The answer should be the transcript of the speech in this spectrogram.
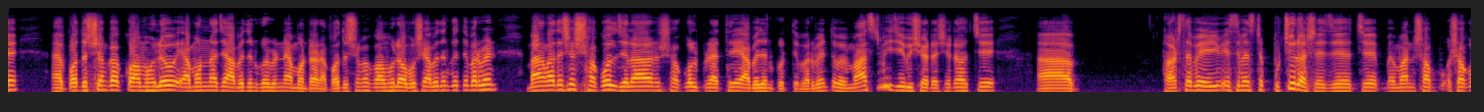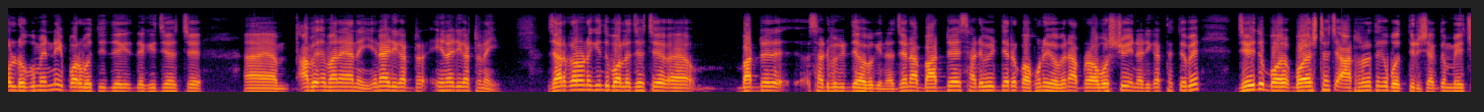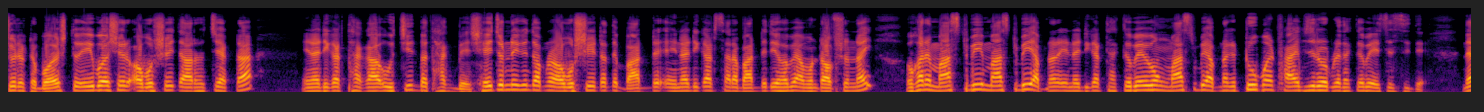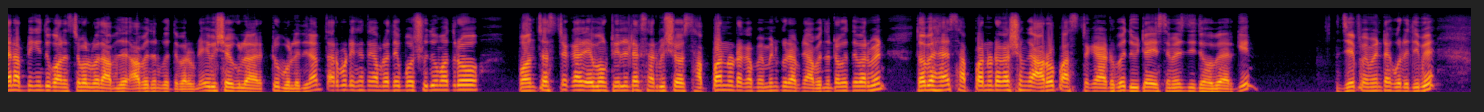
পদের সংখ্যা কম হলেও এমন না যে আবেদন করবেন না, এমনটা না। পদের সংখ্যা কম হলে অবশ্যই আবেদন করতে পারবেন। বাংলাদেশের সকল জেলার সকল প্রার্থী আবেদন করতে পারবেন। তবে মাস্ট বি যে বিষয়টা, সেটা হচ্ছে হোয়াটসঅ্যাপে এই এস এম এসটা প্রচুর আসে যে হচ্ছে মানে সব, সকল ডকুমেন্ট নেই পরবর্তীতে দেখি যে হচ্ছে মানে নেই এনআইডি কার্ডটা এনআইডি কার্ডটা নেই। যার কারণে কিন্তু বলে যে হচ্ছে বার্থডে সার্টিফিকেট দেওয়া হবে কিনা। যে না বার্থডে সার্টিফিকেট দিয়ে কখনোই হবে না, আপনার অবশ্যই এনআইডি কার্ড থাকতে হবে। যেহেতু বয়- বয়সটা হচ্ছে আঠারো থেকে বত্রিশ, একদম মেচিওর একটা বয়স, তো এই বয়সের অবশ্যই তার হচ্ছে একটা এনআইডি কার্ড থাকা উচিত বা থাকবে। সেই জন্যই কিন্তু আপনার অবশ্যই এটাতে বার্থডে এনআইডি কার্ড ছাড়া বার্থডে দিয়ে হবে এমনটা অপশন নাই। ওখানে মাস্ট বি মাস্ট বি আপনার এনআইডি কার্ড থাকতে হবে এবং মাস্ট বি আপনাকে টু পয়েন্ট ফাইভ জিরোর উপরে থাকতে হবে এসএসসিতে দেন আপনি কিন্তু কনস্টেবল পদে আবেদন- করতে পারবেন। এই বিষয়গুলো আর একটু বলে দিলাম। তারপর এখান থেকে আমরা দেখব শুধুমাত্র পঞ্চাশ টাকা এবং টেলিট্যাক্স সার্ভিস সহ ছাপ্পান্ন টাকা পেমেন্ট করে আপনি আবেদনটা করতে পারবেন। তবে হ্যাঁ ছাপ্পান্ন টাকার সঙ্গে আরও পাঁচ টাকা অ্যাড হবে। দুইটা এস দিতে হবে আর কি। যে পেমেন্টটা করে দিবে,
